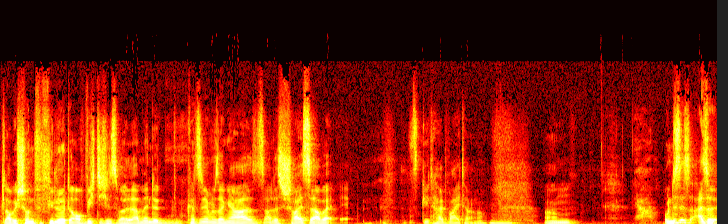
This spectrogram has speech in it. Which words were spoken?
glaube ich, schon für viele Leute auch wichtig ist, weil am Ende kannst du nicht einfach sagen, ja, es ist alles scheiße, aber es geht halt weiter. Ne? Ähm, ja. Und es ist, also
